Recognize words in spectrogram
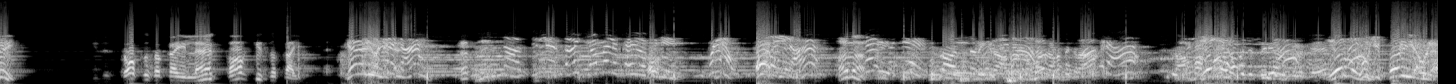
ஏய், இது சோக்கு சொக்கா இல்ல காக்கி சொக்கா ஆமா. தூக்கி போடி அவளை.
